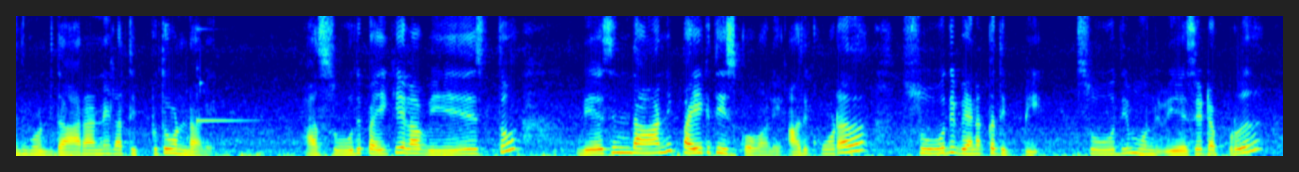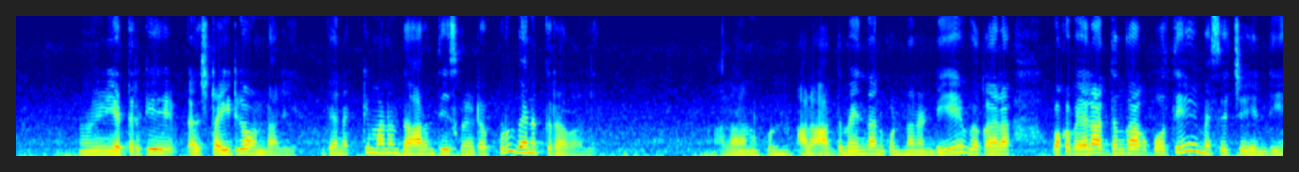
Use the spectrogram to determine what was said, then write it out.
ఇదిగోండి దారాన్ని ఇలా తిప్పుతూ ఉండాలి. ఆ సూది పైకి ఇలా వేస్తూ వేసిన దాన్ని పైకి తీసుకోవాలి. అది కూడా సూది వెనక్కి తిప్పి సూది ముందు వేసేటప్పుడు ఎద్దరికి స్ట్రైట్గా ఉండాలి. వెనక్కి మనం దారం తీసుకునేటప్పుడు వెనక్కి రావాలి. అలా అనుకు అలా అర్థమైంది అనుకుంటున్నానండి. ఒకవేళ ఒకవేళ అర్థం కాకపోతే మెసేజ్ చేయండి.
